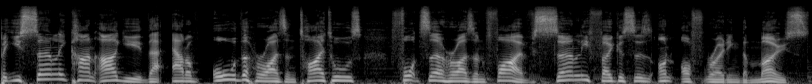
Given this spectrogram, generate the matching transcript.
but you certainly can't argue that out of all the Horizon titles, Forza Horizon 5 certainly focuses on off-roading the most.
